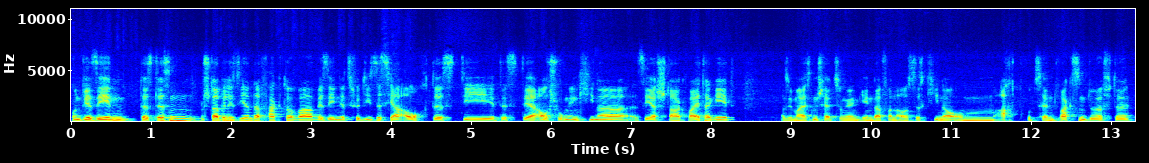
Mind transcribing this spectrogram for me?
Und wir sehen, dass das ein stabilisierender Faktor war. Wir sehen jetzt für dieses Jahr auch, dass, die, dass der Aufschwung in China sehr stark weitergeht. Also die meisten Schätzungen gehen davon aus, dass China um 8 Prozent wachsen dürfte.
